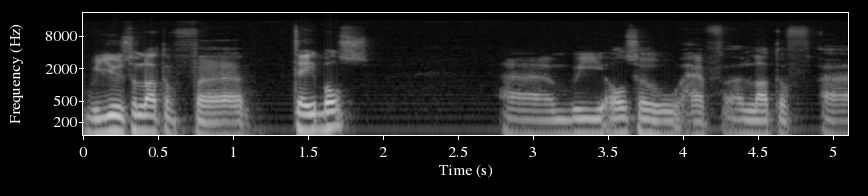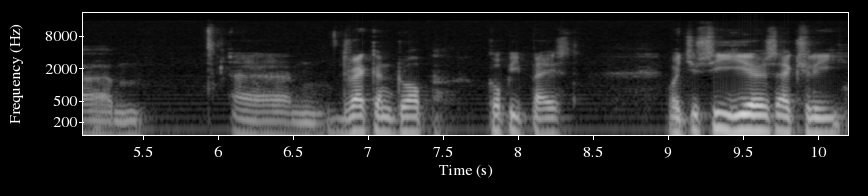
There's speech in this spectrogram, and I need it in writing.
We use a lot of uh, tables. Um, we also have a lot of um, um, drag and drop, copy paste. What you see here is actually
